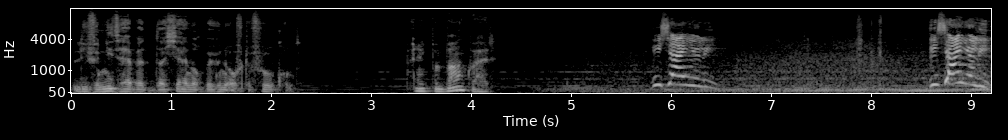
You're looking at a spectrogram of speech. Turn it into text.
liever niet hebben dat jij nog bij hun over de vloer komt. ben ik mijn baan kwijt. Wie zijn jullie? Wie zijn jullie?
